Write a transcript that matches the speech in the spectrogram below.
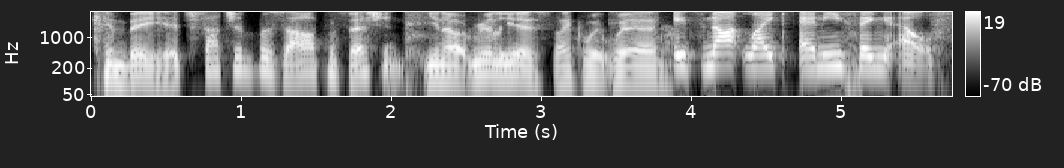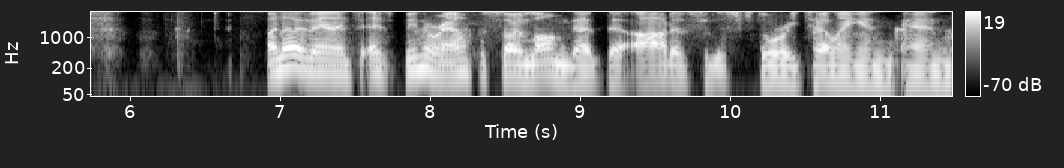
can be. It's such a bizarre profession. You know, it really is. Like we're, we're it's not like anything else. I know, man. It's it's been around for so long that the art of sort of storytelling and and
